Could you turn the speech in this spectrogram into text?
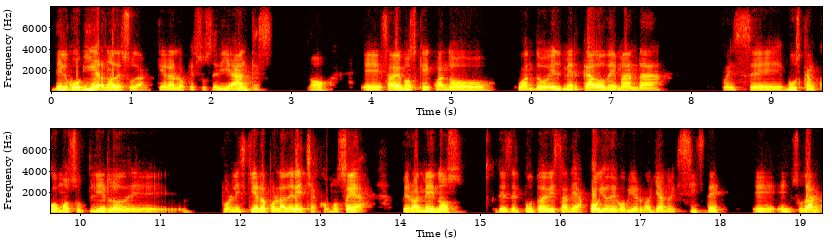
del gobierno de Sudán, que era lo que sucedía antes, ¿no? Eh, sabemos que cuando, cuando el mercado demanda, pues eh, buscan cómo suplirlo de, por la izquierda o por la derecha, como sea, pero al menos desde el punto de vista de apoyo de gobierno ya no existe eh, en Sudán,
